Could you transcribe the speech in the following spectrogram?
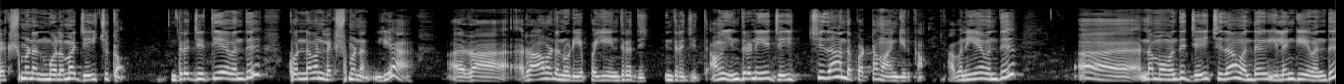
லக்ஷ்மணன் மூலமாக ஜெயிச்சுட்டோம். இந்திரஜித்தியே வந்து கொன்னவன் லக்ஷ்மணன் இல்லையா? ரா ராவணனுடைய பையன் இந்திரஜித் இந்திரஜித். அவன் இந்திரனையே ஜெயிச்சு தான் அந்த பட்டம் வாங்கியிருக்கான். அவனையே வந்து நம்ம வந்து ஜெயிச்சு தான் வந்து இலங்கையை வந்து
